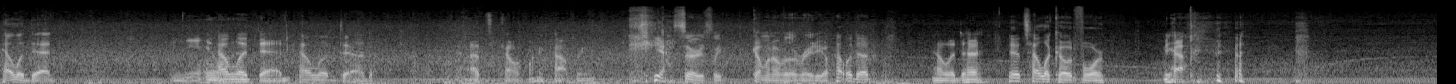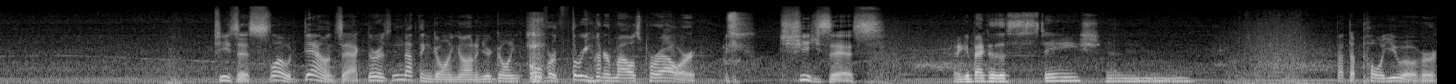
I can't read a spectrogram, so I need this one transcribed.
Hella dead. Hella dead. Hella dead. That's California you. yeah, seriously. Coming over the radio. Hella dead. Hella dead. It's hella code 4. Yeah. Jesus, slow down, Zach. There is nothing going on, and you're going over 300 miles per hour. Jesus. Gotta get back to the station. About to pull you over.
